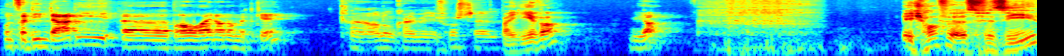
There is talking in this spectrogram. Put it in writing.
Und verdienen da die äh, Brauereien auch noch mit Geld? Keine Ahnung, kann ich mir nicht vorstellen. Bei Jever? Ja. Ich hoffe es für Sie.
